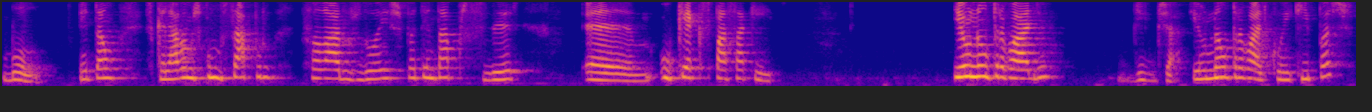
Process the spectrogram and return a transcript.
bom, então, se calhar vamos começar por falar os dois para tentar perceber uh, o que é que se passa aqui. Eu não trabalho, digo já, eu não trabalho com equipas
